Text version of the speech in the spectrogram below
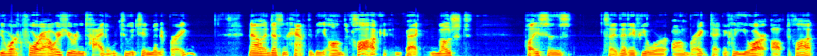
if you work four hours, you're entitled to a 10 minute break. Now, it doesn't have to be on the clock. In fact, most places say that if you're on break, technically you are off the clock.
